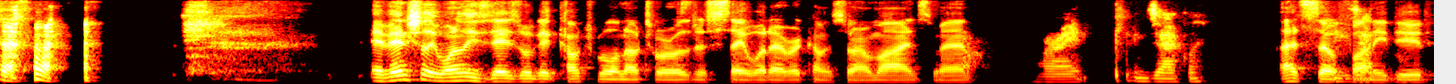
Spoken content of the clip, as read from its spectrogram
Eventually, one of these days, we'll get comfortable enough to where we'll just say whatever comes to our minds, man. All right, exactly. That's so Exactly. funny, dude.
